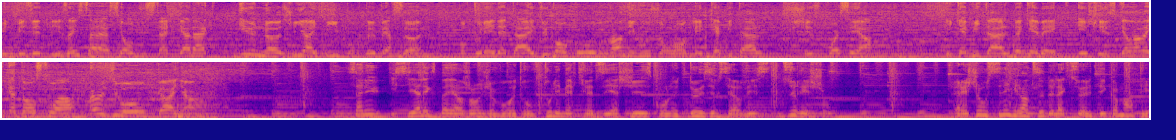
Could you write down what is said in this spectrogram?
une visite des installations du Stade Canac et une loge VIP pour deux personnes. Pour tous les détails du concours, rendez-vous sur l'onglet Capital Chise.ca. Les Capitales de Québec et Chise 94.3, un duo gagnant. Salut, ici Alex Baillargeon et je vous retrouve tous les mercredis à Chise pour le deuxième service du Réchaud. Le Réchaud, c'est les grands titres de l'actualité commentés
